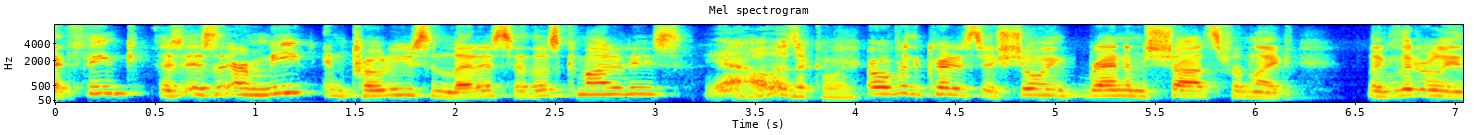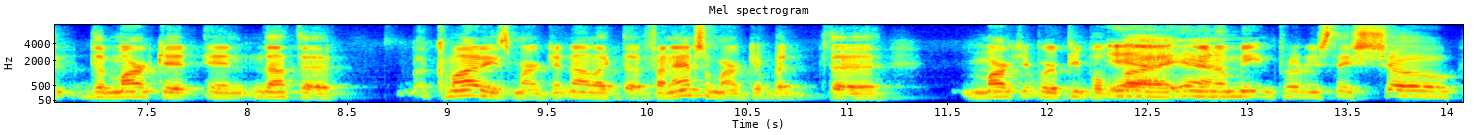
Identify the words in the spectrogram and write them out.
I think is, is are meat and produce and lettuce are those commodities? Yeah, all those are coming. Over the credits, they're showing random shots from like like literally the market in not the commodities market, not like the financial market, but the market where people Yeah, buy yeah. you know meat and produce. They show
